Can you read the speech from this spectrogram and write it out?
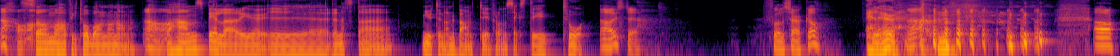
Jaha. Som fick två barn med honom. Jaha. Och han spelar ju i eh, den nästa Mutant on the Bounty från 62. Ja, just det. Full circle. Eller hur? Ja. ja,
